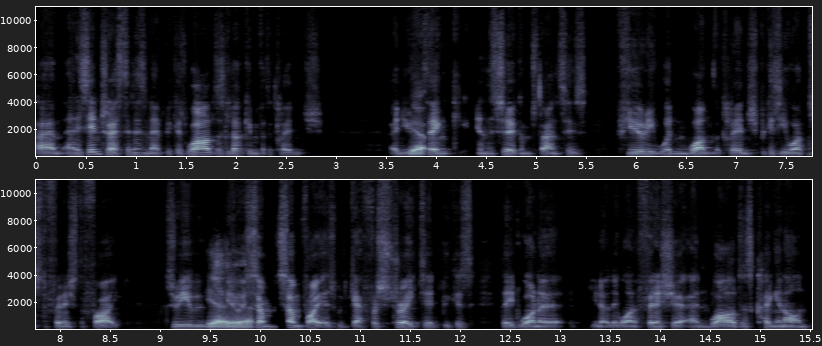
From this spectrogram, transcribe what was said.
um, and it's interesting, isn't it? Because Wilder's looking for the clinch, and you Yeah. think in the circumstances Fury wouldn't want the clinch because he wants to finish the fight. So he, Yeah, you know, yeah. some some fighters would get frustrated because they'd want to, you know, they want to finish it, and Wilder's clinging on.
